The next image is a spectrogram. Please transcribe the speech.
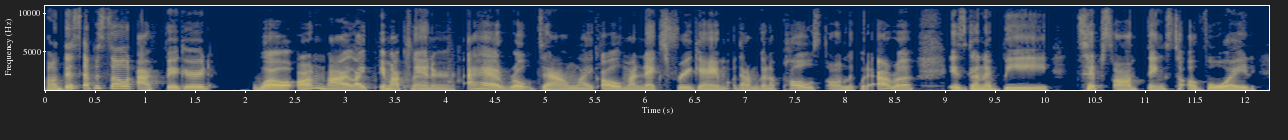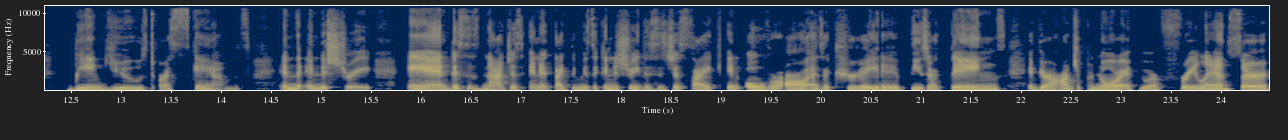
On this episode, I figured well on my like in my planner i had wrote down like oh my next free game that i'm gonna post on liquid era is gonna be tips on things to avoid being used or scammed in the industry. And this is not just in it like the music industry this is just like in overall as a creative. These are things if you're an entrepreneur if you're a freelancer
